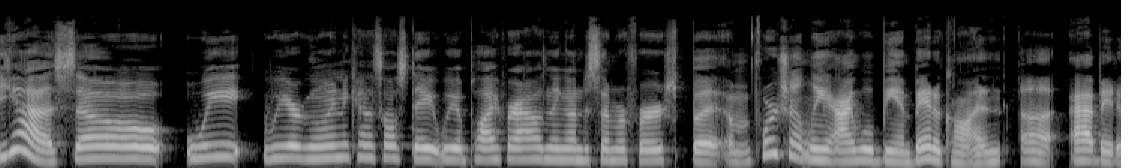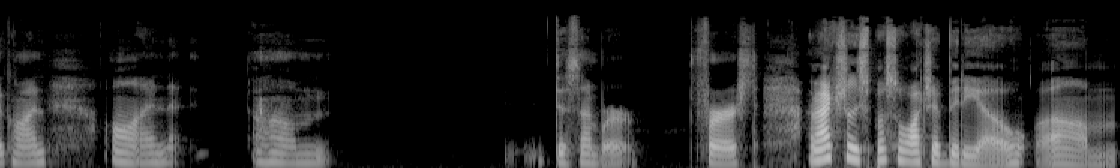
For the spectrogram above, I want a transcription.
yeah, so we we are going to Kennesaw State. We apply for housing on December first, but unfortunately, I will be in BetaCon uh, at BetaCon on um, December first. I'm actually supposed to watch a video, um,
